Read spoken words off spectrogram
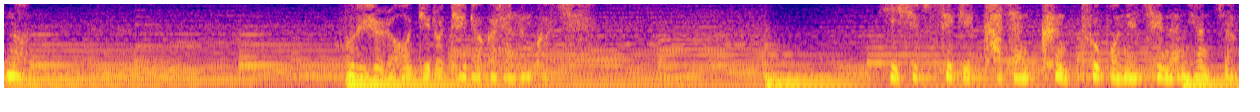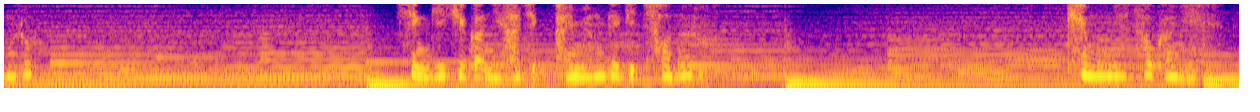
넌 우리를 어디로 데려가려는 거지? 20세기 가장 큰 두 번의 재난 현장으로? 징기기관이 아직 발명되기 전으로? 캐몽의 서광이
